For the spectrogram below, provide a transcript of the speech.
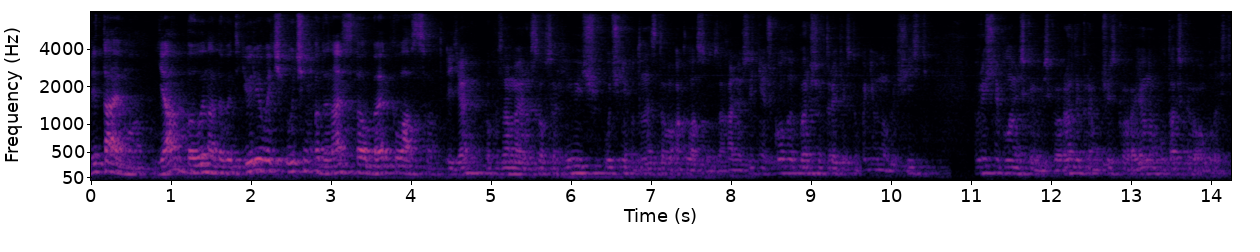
Вітаємо! Я Белина Давид Юрійович, учень 11 Б класу. І я, Покузама Ярослав Сергійович, учень 11 А класу загальноосвітньої школи перших третіх ступенів номер 6 Горішньої Полонської міської ради Кременчуцького району Полтавської області.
